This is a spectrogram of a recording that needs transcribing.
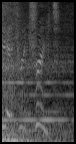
Initiate retreat!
